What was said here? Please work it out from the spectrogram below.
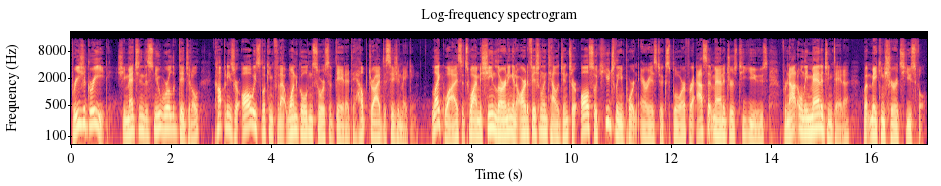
Breege agreed. She mentioned this new world of digital, companies are always looking for that one golden source of data to help drive decision making. Likewise, it's why machine learning and artificial intelligence are also hugely important areas to explore for asset managers to use for not only managing data, but making sure it's useful.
